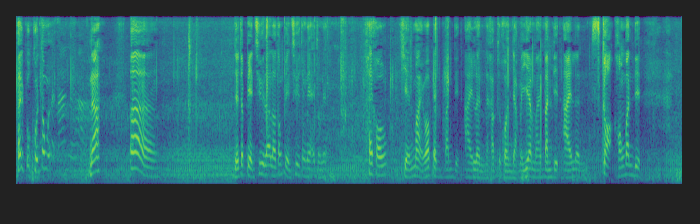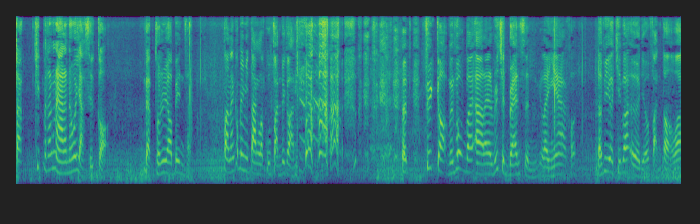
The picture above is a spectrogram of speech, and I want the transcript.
เฮ้ยพวกคุณต้อง สวยมากเลยค่ะนะเออเดี๋ยวจะเปลี่ยนชื่อแล้วเราต้องเปลี่ยนชื่อตรงเนี้ยไอ้ตรงเนี้ยให้เขาเขียนใหม่ว่าเป็นบัณฑิตไอแลนด์นะครับ ทุกคนอยากมาเยี่ยมไหมบัณฑิตไอแลนด์เกาะของบัณฑิตแต่คิดมาตั้งนานแล้วนะว่าอยากซื้อเกาะ แบบโทนี่โรบินสันตอนนั้นก็ไม่มีตังค์หรอกกูฝันไปก่อน ซื้อเกาะเหมือนพวกอะไรริชาร์ดแบรนสันอะไรเงี้ยเขาแล้วพี่ก็คิดว่าเออเดี๋ยวฝันต่อว่า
